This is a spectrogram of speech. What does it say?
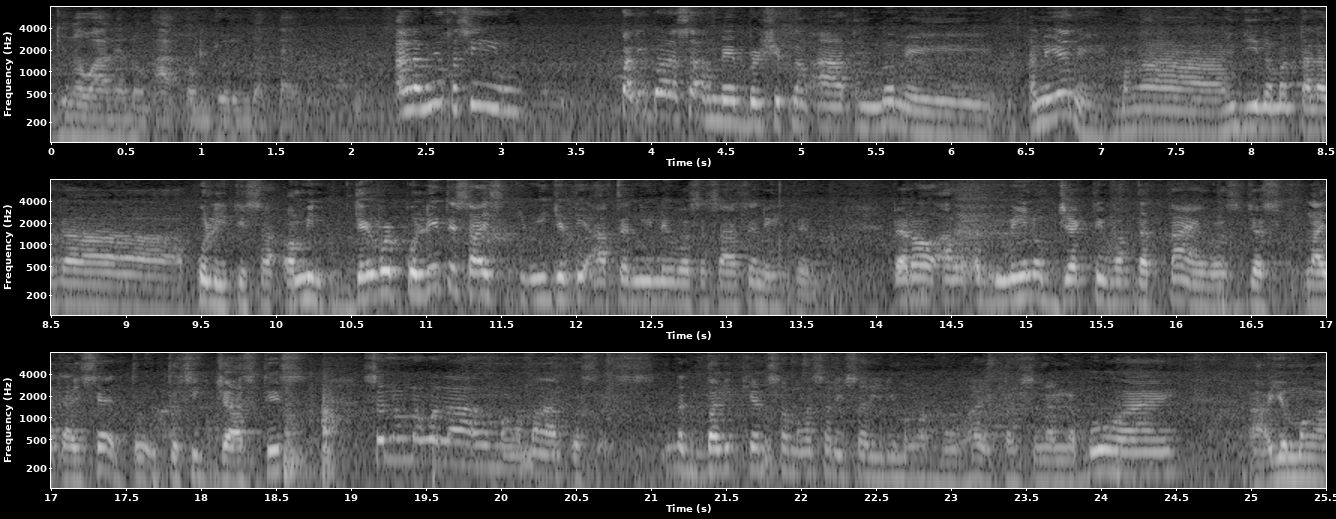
ginawa na ng Atom during that time? Alam nyo kasi yung palibasa ang membership ng Atom noon eh, ano yan eh, mga hindi naman talaga politicized. I mean, they were politicized immediately after Ninoy was assassinated. Pero ang main objective of that time was just, like I said, to, to seek justice. So nung nawala ang mga Marcoses, nagbalik yan sa mga sarili-sarili mga buhay, personal na buhay, ah, yung mga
